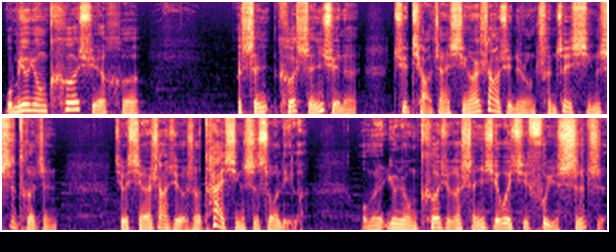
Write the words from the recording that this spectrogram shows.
我们又用科学和神和神学呢去挑战形而上学那种纯粹形式特征。就形而上学有时候太形式说理了，我们又用科学和神学为其赋予实质。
